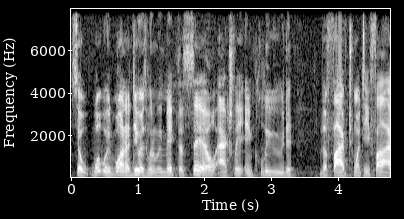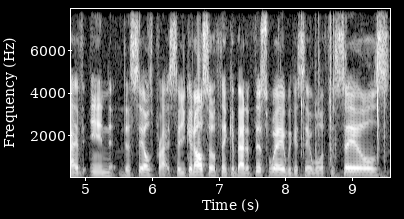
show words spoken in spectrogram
So what we'd want to do is when we make the sale actually include the 525 in the sales price. So you can also think about it this way. We could say, well, if the sales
